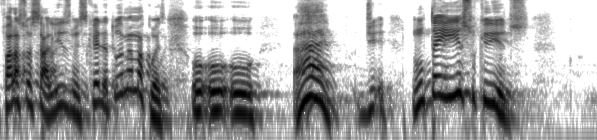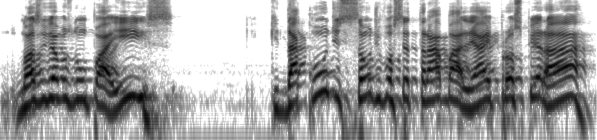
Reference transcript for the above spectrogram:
Fala socialismo, esquerda, é tudo a mesma coisa. O, o, o ai, de, não tem isso, queridos. Nós vivemos num país que dá condição de você trabalhar e prosperar.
